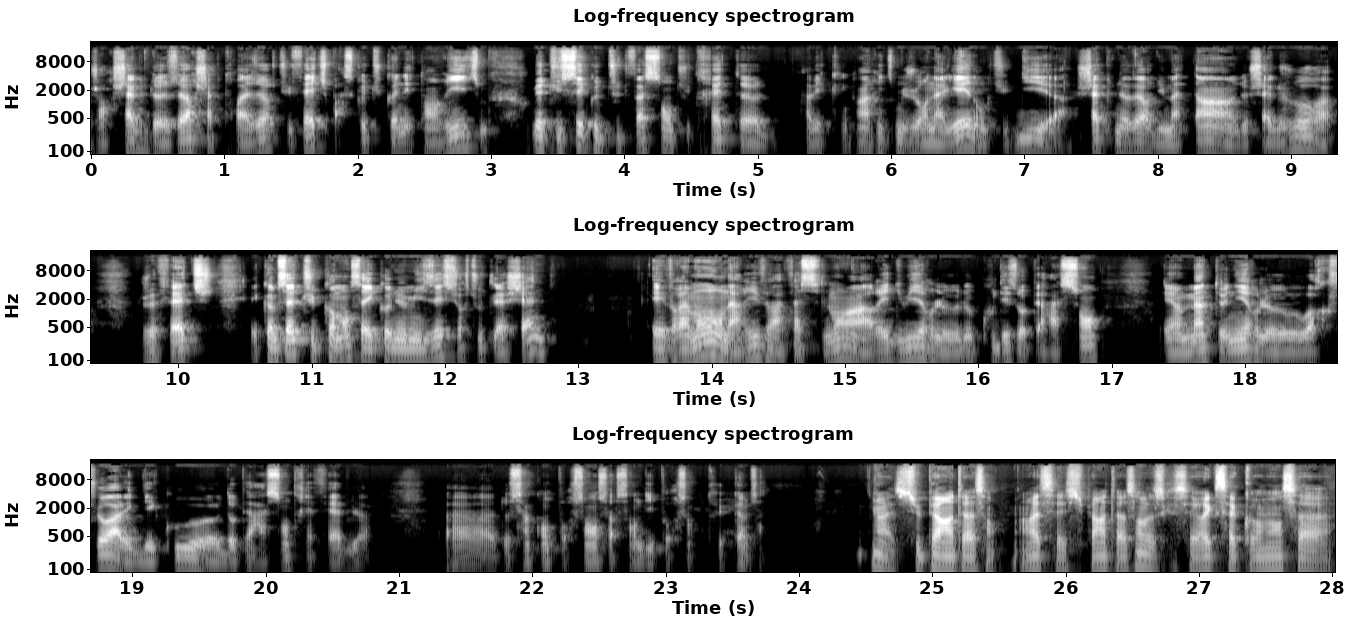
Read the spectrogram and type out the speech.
genre chaque deux heures, chaque trois heures, tu fetch parce que tu connais ton rythme, mais tu sais que de toute façon, tu traites avec un rythme journalier. Donc, tu te dis à chaque 9 heures du matin de chaque jour, je fetch. Et comme ça, tu commences à économiser sur toute la chaîne. Et vraiment, on arrive facilement à réduire le, coût des opérations et à maintenir le workflow avec des coûts euh, d'opération très faibles, euh, de 50%, 70%, trucs comme ça. Ouais, super intéressant. Ouais, c'est super intéressant parce que c'est vrai que ça commence à,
